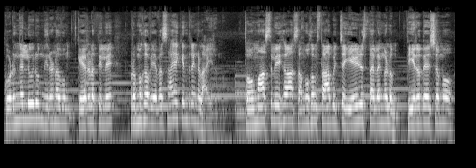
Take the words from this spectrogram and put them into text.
കൊടുങ്ങല്ലൂരും നിരണവും കേരളത്തിലെ പ്രമുഖ വ്യവസായ കേന്ദ്രങ്ങളായിരുന്നു. തോമാസ് ലീഹ സമൂഹം സ്ഥാപിച്ച ഏഴ് സ്ഥലങ്ങളും തീരദേശമോ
